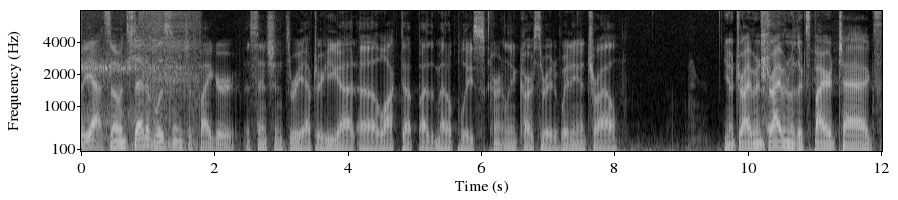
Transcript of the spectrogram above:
So yeah, so instead of listening to Feigur Ascension 3 after he got uh, locked up by the metal police, currently incarcerated waiting a trial, you know, driving driving with expired tags,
